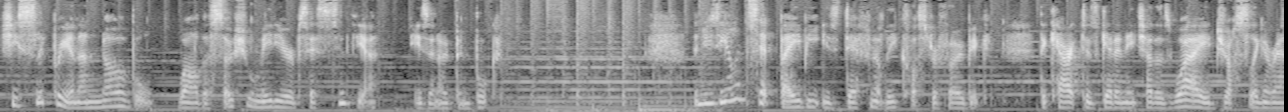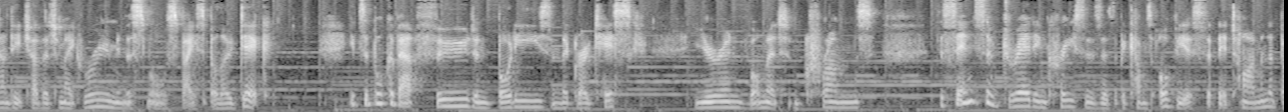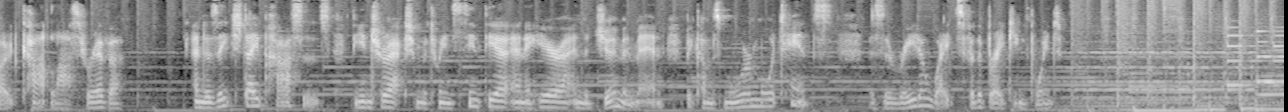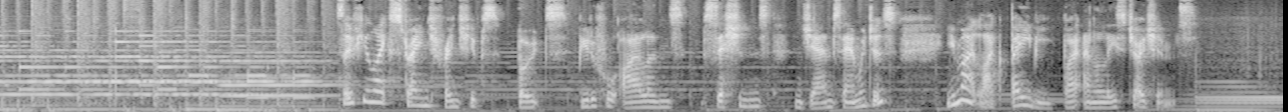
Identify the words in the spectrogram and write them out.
She's slippery and unknowable, while the social media obsessed Cynthia is an open book. The New Zealand set baby is definitely claustrophobic. The characters get in each other's way, jostling around each other to make room in the small space below deck. It's a book about food and bodies and the grotesque, urine, vomit, and crumbs. The sense of dread increases as it becomes obvious that their time on the boat can't last forever. And as each day passes, the interaction between Cynthia, Anahira, and the German man becomes more and more tense as the reader waits for the breaking point. So, if you like strange friendships, boats, beautiful islands, obsessions, and jam sandwiches, you might like Baby by Annaleese Jochems.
